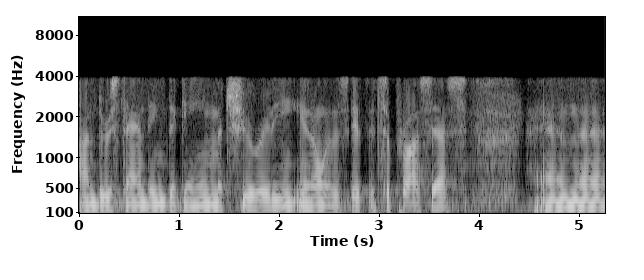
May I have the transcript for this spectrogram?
understanding the game, maturity. You know, it's it, it's a process, and uh,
